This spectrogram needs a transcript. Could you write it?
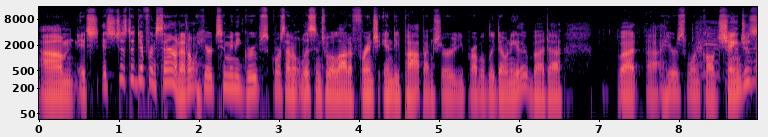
Um, it's it's just a different sound. I don't hear too many groups. Of course, I don't listen to a lot of French indie pop. I'm sure you probably don't either. But uh, but uh, here's one called Changes.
